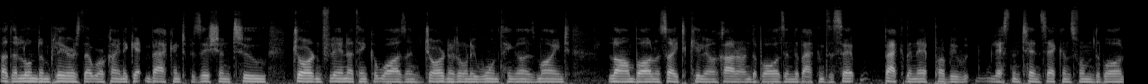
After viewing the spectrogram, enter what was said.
of the London players that were kind of getting back into position to Jordan Flynn, I think it was, and Jordan had only one thing on his mind. Long ball inside to Cillian O'Connor and the ball's in the back of the set, back of the net, probably less than ten seconds from the ball.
